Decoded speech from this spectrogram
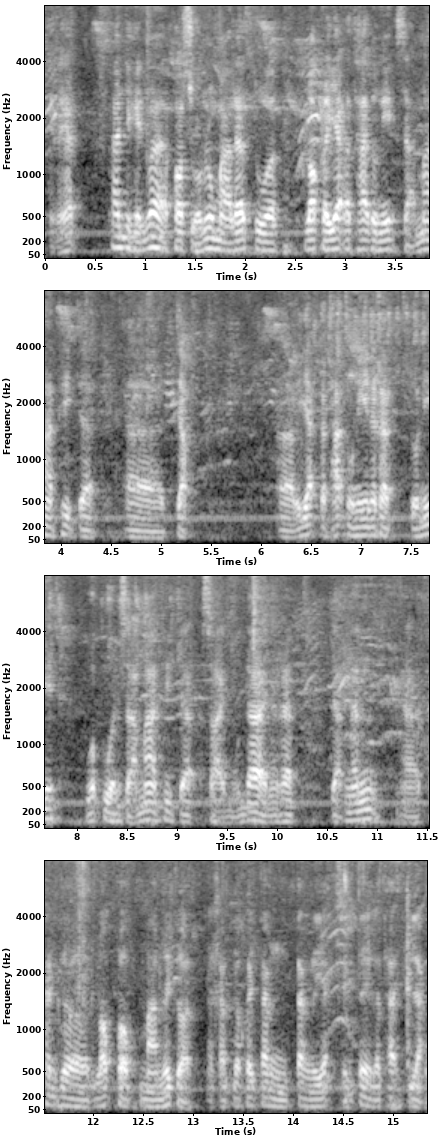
เห็นไหมครับท่านจะเห็นว่าพอสวมลงมาแล้วตัวล็อกระยะกระทะตรงนี้สามารถที่จะอ่าจับอ่าระยะกระทะตรงนี้นะครับ ตัวนี้หัวกวนสามารถที่จะสายหมุนได้นะครับ จากนั้นอ่าท่านก็ล็อกพอประมาณไว้ก่อนนะครับแล้วค่อยตั้งตั้งระยะเซนเตอร์กระทะทีหลัง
